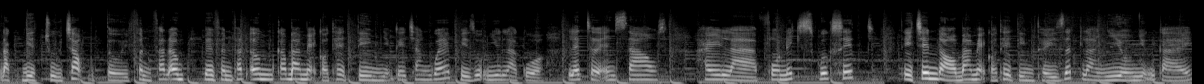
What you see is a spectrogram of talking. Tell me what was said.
đặc biệt chú trọng tới phần phát âm. Về phần phát âm, các ba mẹ có thể tìm những cái trang web ví dụ như là của Letter and Sounds hay là Phonics Worksheet thì trên đó ba mẹ có thể tìm thấy rất là nhiều những cái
